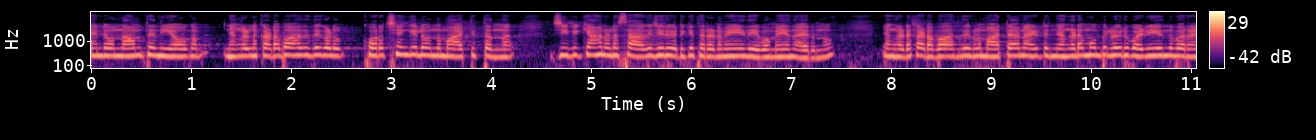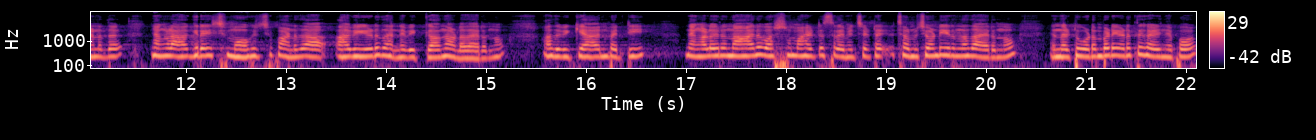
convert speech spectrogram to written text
എന്റെ ഒന്നാമത്തെ നിയോഗം ഞങ്ങളുടെ കടബാധ്യതകളും കുറച്ചെങ്കിലും ഒന്ന് മാറ്റിത്തന്ന് ജീവിക്കാനുള്ള സാഹചര്യം ഒരുക്കി തരണമേ ദൈവമേ എന്നായിരുന്നു. ഞങ്ങളുടെ കടബാധ്യതകൾ മാറ്റാനായിട്ട് ഞങ്ങളുടെ മുമ്പിലൊരു വഴിയെന്ന് പറയണത് ഞങ്ങൾ ആഗ്രഹിച്ച് മോഹിച്ച് പണിത് ആ- വീട് തന്നെ വിൽക്കുക എന്നുള്ളതായിരുന്നു. അത് വിൽക്കാൻ പറ്റി. ഞങ്ങളൊരു നാല് വർഷമായിട്ട് ശ്രമിച്ചിട്ട് ശ്രമിച്ചുകൊണ്ടിരുന്നതായിരുന്നു. എന്നിട്ട് ഉടമ്പടി എടുത്തു കഴിഞ്ഞപ്പോൾ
